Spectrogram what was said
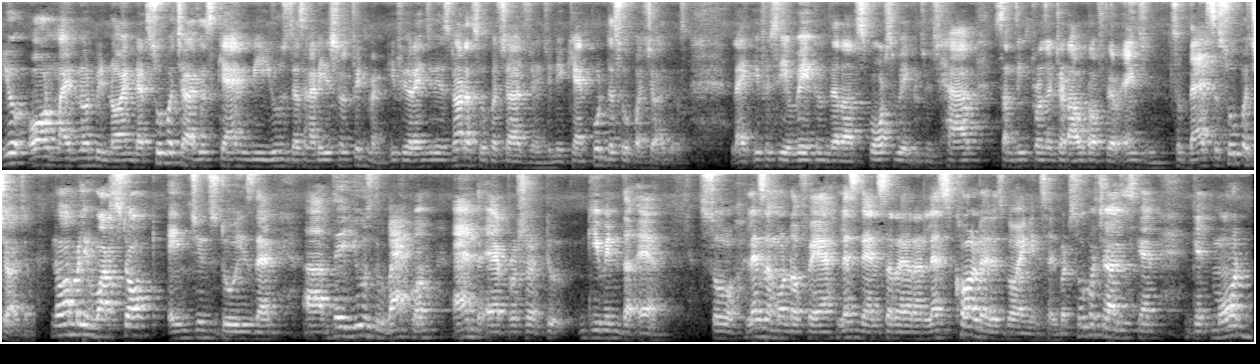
you all might not be knowing that superchargers can be used as an additional fitment. If your engine is not a supercharged engine, you can put the superchargers like if you see a vehicle there are sports vehicles which have something projected out of their engine so that's a supercharger normally what stock engines do is that uh, they use the vacuum and the air pressure to give in the air. So less amount of air less denser air and less cold air is going inside. But superchargers can get more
